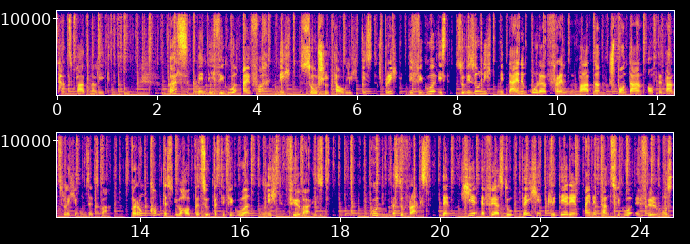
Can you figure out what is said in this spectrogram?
Tanzpartner liegt? Was, wenn die Figur einfach nicht social tauglich ist? Sprich, die Figur ist sowieso nicht mit deinem oder fremden Partner spontan auf der Tanzfläche umsetzbar. Warum kommt es überhaupt dazu, dass die Figur nicht führbar ist? Gut, dass du fragst, denn hier erfährst du, welche Kriterien eine Tanzfigur erfüllen muss,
